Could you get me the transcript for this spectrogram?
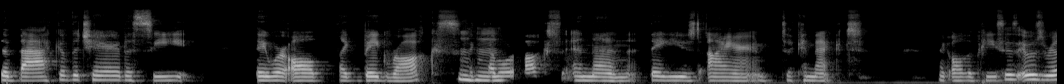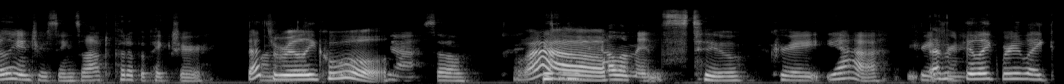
the back of the chair, the seat, they were all like big rocks, like Mhm. pebble rocks, and then they used iron to connect like all the pieces. It was really interesting. So I'll have to put up a picture. That's really cool. Yeah. So Wow. elements to create yeah create I furniture. feel like we're like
